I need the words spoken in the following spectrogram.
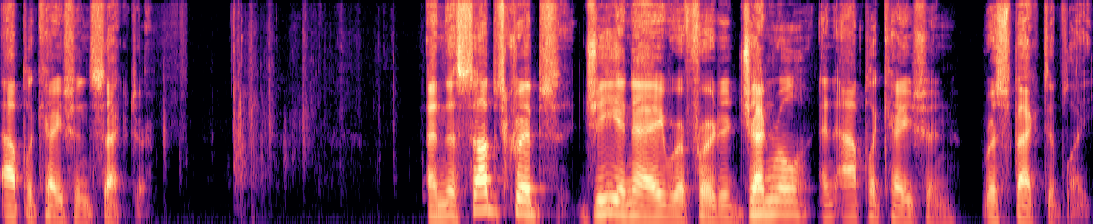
application sector and the subscripts G and A refer to general and application respectively.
